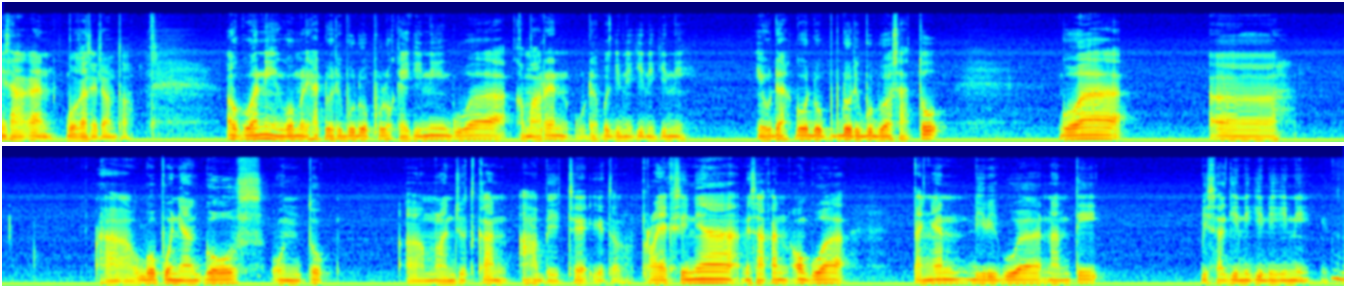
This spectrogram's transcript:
Misalkan, gue kasih contoh. Oh gue nih, gue melihat 2020 kayak gini, gue kemarin udah begini gini gini. Ya udah, gue 2021 gue eh gue punya goals untuk uh, melanjutkan A B C gitu loh. Proyeksinya misalkan oh gue pengen diri gue nanti bisa gini gini gini gitu.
